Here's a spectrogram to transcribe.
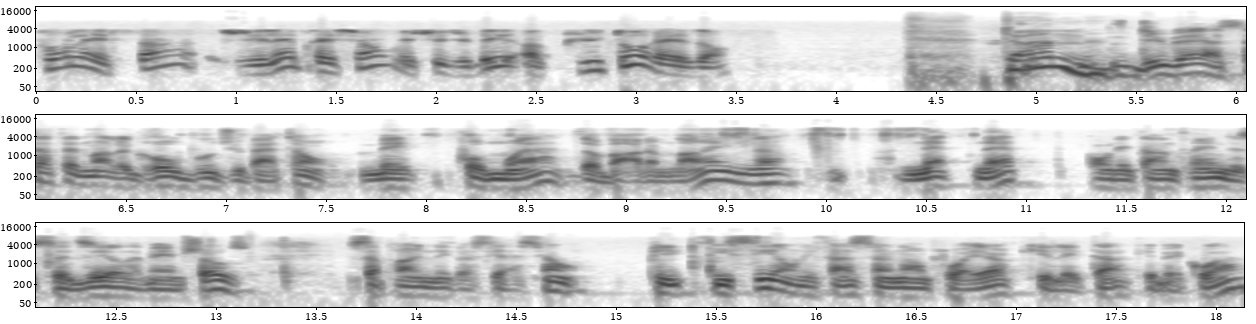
pour l'instant, j'ai l'impression que M. Dubé a plutôt raison. Tom? Dubé a certainement le gros bout du bâton, mais pour moi, the bottom line, net, net, on est en train de se dire la même chose. Ça prend une négociation. Puis ici, on est face à un employeur qui est l'État québécois,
